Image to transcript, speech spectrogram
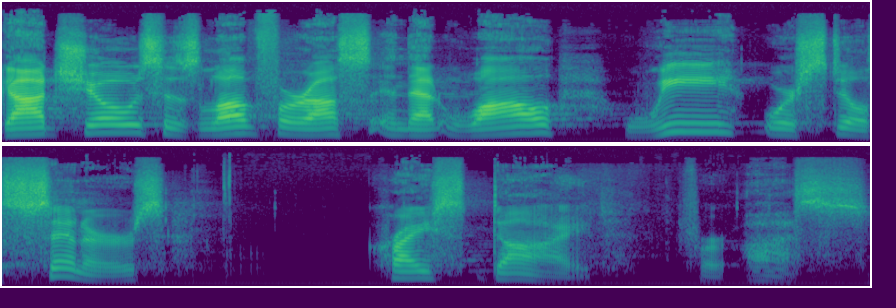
God shows his love for us in that while we were still sinners, Christ died for us.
